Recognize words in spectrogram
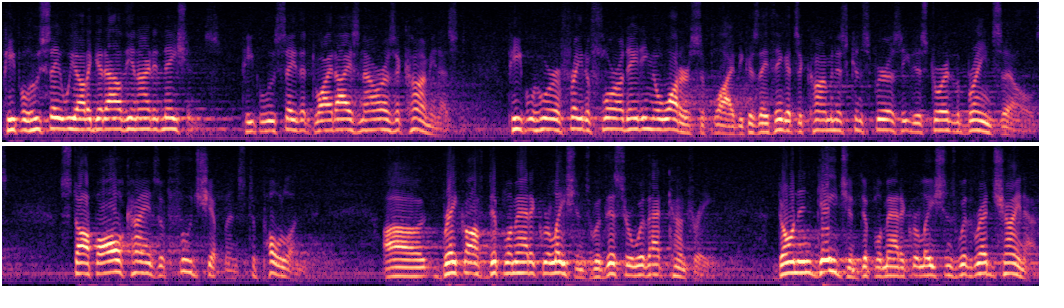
People who say we ought to get out of the United Nations. People who say that Dwight Eisenhower is a communist. People who are afraid of fluoridating the water supply because they think it's a communist conspiracy to destroy the brain cells. Stop all kinds of food shipments to Poland. Uh, break off diplomatic relations with this or with that country. Don't engage in diplomatic relations with Red China.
